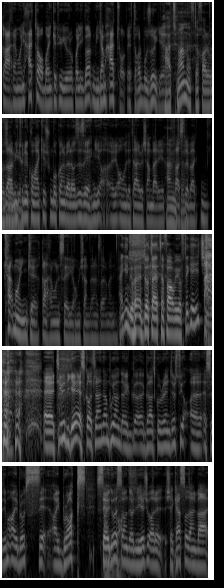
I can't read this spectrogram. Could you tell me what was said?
قهرمانی حتی با اینکه توی یوروپا لیگ بار- میگم حتی افتخار بزرگیه حتما افتخار و بزرگه می‌تونه کمکشون بکنه به لحاظ ذهنی آماده تر بشن برای همینطور. فصل بعد کما اینکه قهرمان سری آ میشن به نظر من اگه دو تا اتفاق بیفته که هیچی اه، تیم دیگه اسکاتلند هم پویان گلاسگو رنجرز توی استادیوم آیبروکس آیبراکس سه دو. استاندارد لیژ آره شکست دادن و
